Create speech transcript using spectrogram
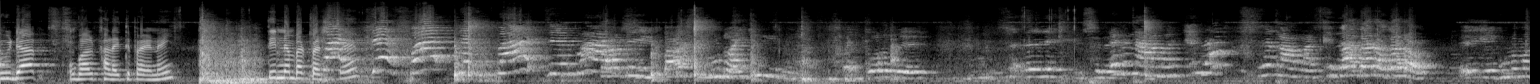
দুইটা বল ফেলাইতে পারে নাই। তিন নাম্বার পারছে পাশি পাশি উড়াই করে দাঁড়াও দাঁড়াও এই এগুলো না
